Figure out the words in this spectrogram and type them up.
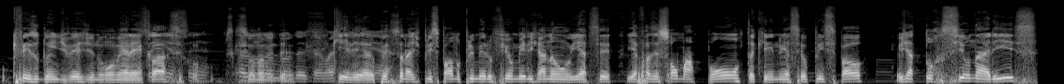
o que fez o Duende Verde no Homem-Aranha clássico, sim. esqueci Eu o nome dele. dele, que ele era o é. personagem principal no primeiro filme, ele já não ia ser, ia fazer só uma ponta, que ele não ia ser o principal. Eu já torci o nariz.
